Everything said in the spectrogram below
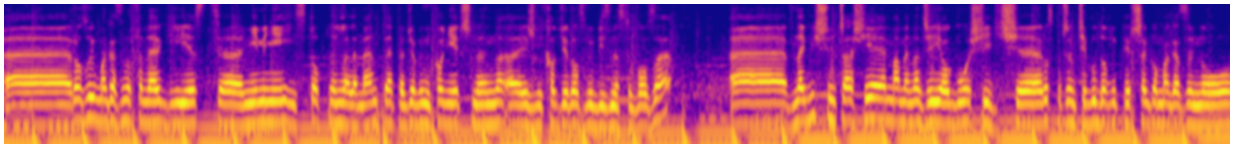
e, rozwój magazynów energii jest e, nie mniej istotnym elementem, powiedziałbym koniecznym, jeżeli chodzi o rozwój biznesu WOZE. W najbliższym czasie mamy nadzieję ogłosić rozpoczęcie budowy pierwszego magazynu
